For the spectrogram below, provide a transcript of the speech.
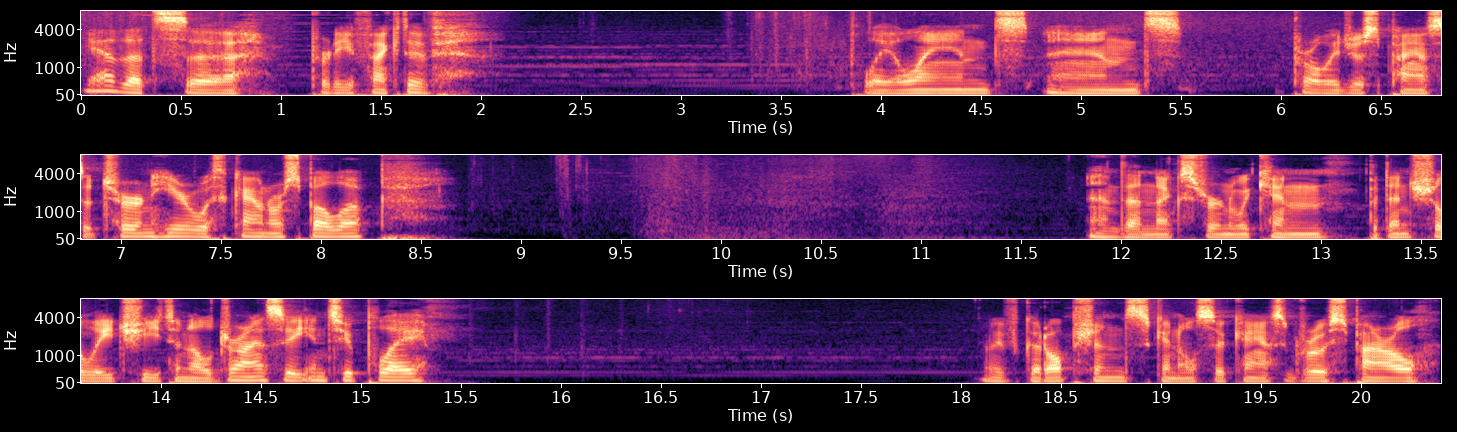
Yeah, that's uh, pretty effective. Play a land and probably just pass a turn here with counterspell up. And then next turn we can potentially cheat an Eldrazi into play. We've got options, can also cast Growth Spiral.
